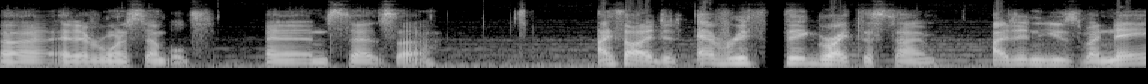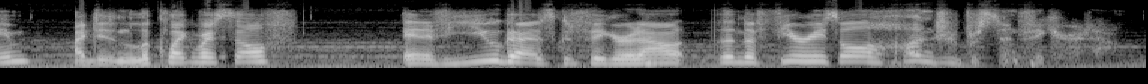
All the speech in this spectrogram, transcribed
uh, at everyone assembled and says, uh, I thought I did everything right this time. I didn't use my name. I didn't look like myself. And if you guys could figure it out, then the Furies will 100% figure it out.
